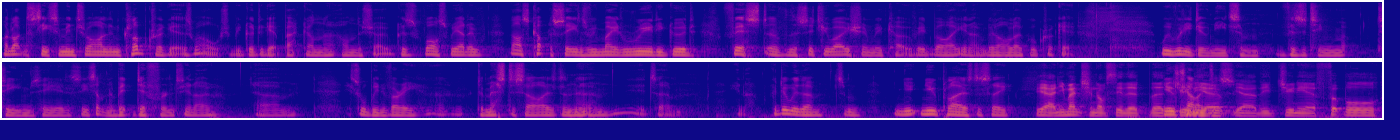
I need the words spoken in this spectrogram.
I'd like to see some inter-island club cricket as well, which would be good to get back on the on the show because whilst we had a last couple of seasons, we made a really good fist of the situation with COVID by you know with our local cricket. We really do need some visiting teams here to see something a bit different, you know. Um, it's all been very uh, domesticised, and um, it's um, you know could do with um, some new, new players to see. Yeah, and you mentioned obviously the, the new junior, challenges. yeah, the junior football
